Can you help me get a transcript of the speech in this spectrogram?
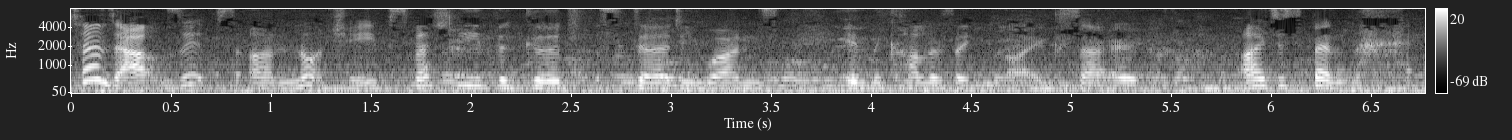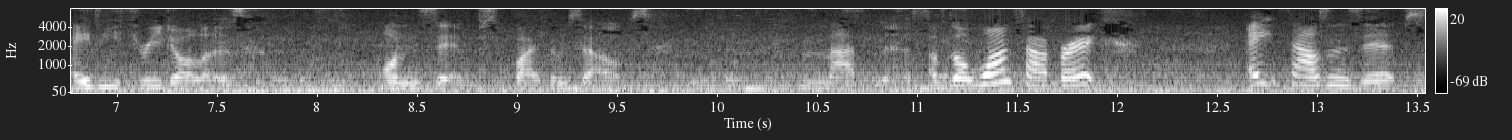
turns out zips are not cheap especially the good sturdy ones in the colors that you like. So I just spent $83 on zips by themselves. Madness. I've got one fabric 8,000 zips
